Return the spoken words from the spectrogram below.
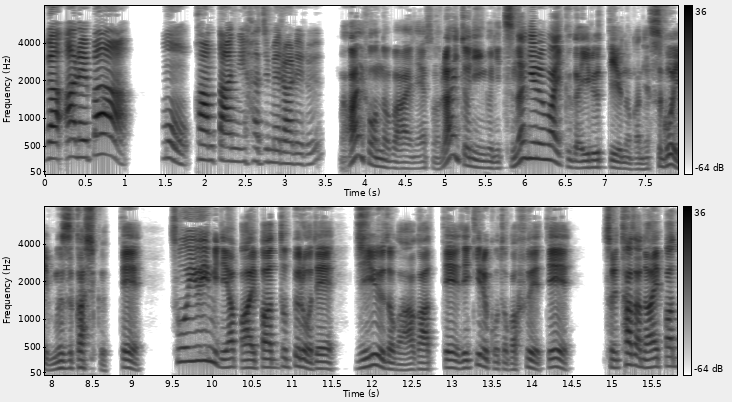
があれば、もう簡単に始められる。iPhone の場合ね、そのライトニングにつなげるマイクがいるっていうのがね、すごい難しくって、そういう意味でやっぱ iPad Pro で自由度が上がってできることが増えて、それただの iPad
